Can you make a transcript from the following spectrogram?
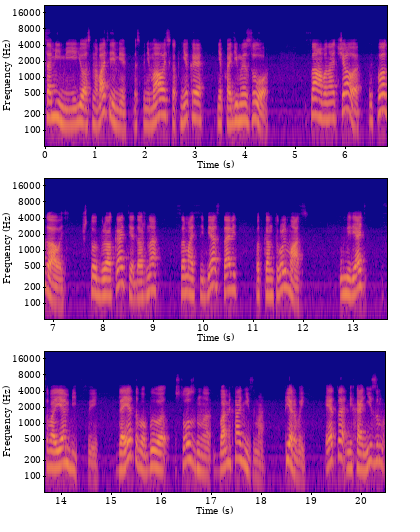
самими ее основателями воспринималась как некое необходимое зло. С самого начала предполагалось, что бюрократия должна сама себя ставить под контроль масс, умерять свои амбиции. Для этого было создано два механизма. Первый – это механизм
